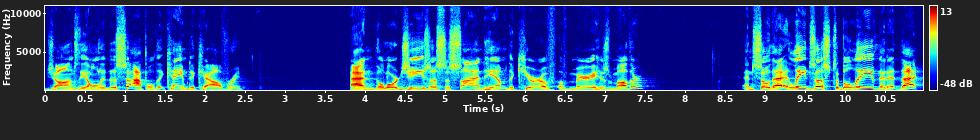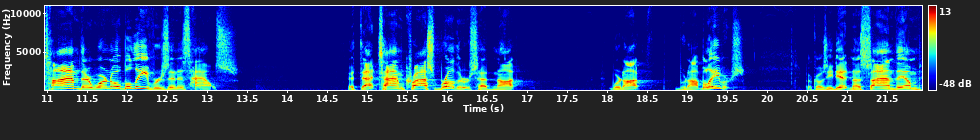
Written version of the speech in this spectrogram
John's the only disciple that came to Calvary. And the Lord Jesus assigned him the cure of, of Mary, his mother. And so that leads us to believe that at that time there were no believers in his house. At that time, Christ's brothers had not, were not, were not believers because he didn't assign them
